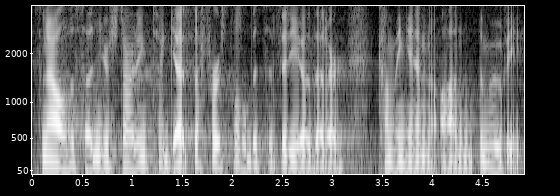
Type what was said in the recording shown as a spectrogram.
So now all of a sudden you're starting to get the first little bits of video that are coming in on the movie.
